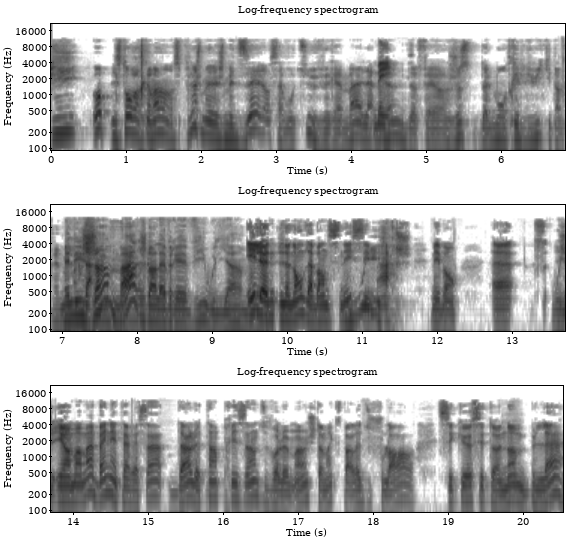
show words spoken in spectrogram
Puis, hop, l'histoire recommence. Puis là, je me, je me disais, ça vaut-tu vraiment la Mais- peine de faire juste de le montrer lui qui est en train de Mais les gens marchent dans la vraie vie, William. Et le, le nom de la bande dessinée, Oui. c'est Marche. Mais bon. Euh, tu- Oui. j'ai- Il y a un moment bien intéressant dans le temps présent du volume 1, justement, que tu parlais du foulard. C'est que c'est un homme blanc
